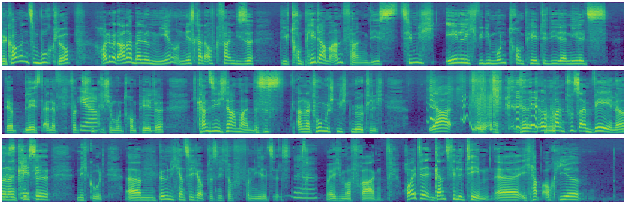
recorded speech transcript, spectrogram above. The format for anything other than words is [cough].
Willkommen zum Buchclub. Heute mit Annabelle und mir. Und mir ist gerade aufgefallen, diese, die Trompete am Anfang, die ist ziemlich ähnlich wie die Mundtrompete, die der Nils, der bläst eine verzügliche Ja. Mundtrompete. Ich kann sie nicht nachmachen. Das ist anatomisch nicht möglich. Ja, irgendwann tut's einem weh, ne? Und dann kriegst du nicht gut. Ähm, bin mir nicht ganz sicher, ob das nicht doch von Nils ist. Ja. Werde ich mal fragen. Heute ganz viele Themen. Äh, ich habe auch hier,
